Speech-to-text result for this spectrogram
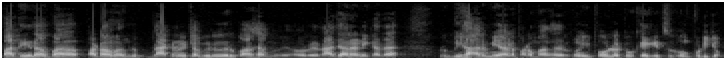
பார்த்தீங்கன்னா ப படம் வந்து பிளாக் அண்ட் ஒயிட்டில் விறுவிறுப்பாக ஒரு ராஜாராணி கதை ஒரு மிக அருமையான படமாக இருக்கும். இப்போ உள்ள டூ கே கிட்ஸுக்கும் பிடிக்கும்.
